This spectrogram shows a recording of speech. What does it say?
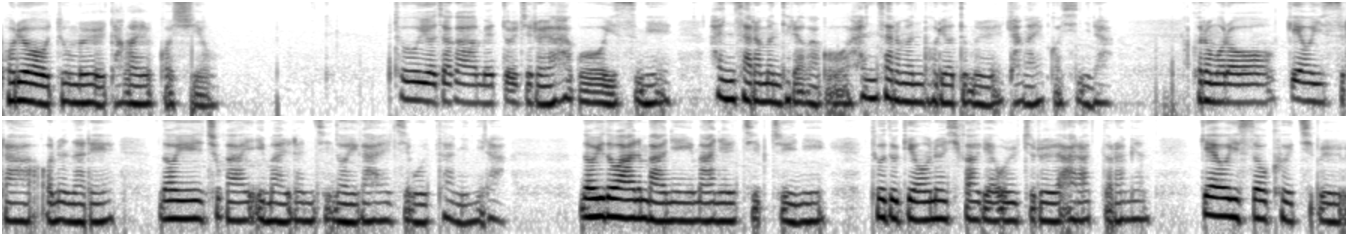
버려둠을 당할 것이요. 두 여자가 맷돌질을 하고 있음에 한 사람은 데려가고 한 사람은 버려둠을 당할 것이니라. 그러므로 깨어 있으라 어느 날에 너희 주가 임할는지 너희가 알지 못함이니라. 너희도 아는 바니 만일 집주인이 도둑이 어느 시각에 올 줄을 알았더라면 깨어 있어 그 집을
